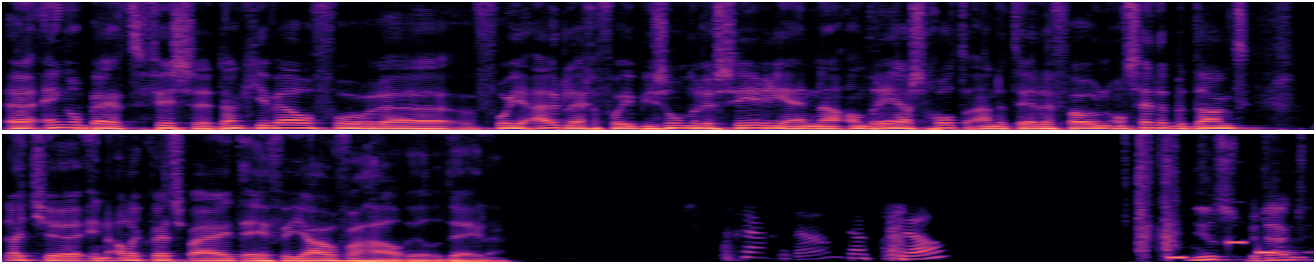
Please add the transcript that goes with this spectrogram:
Eh, Engelbert Vissen, dankjewel voor, eh voor je uitleg, voor je bijzondere serie. En eh, Andrea Schot aan de telefoon, ontzettend bedankt dat je in alle kwetsbaarheid even jouw verhaal wilde delen. Graag gedaan, dankjewel. Niels, bedankt.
